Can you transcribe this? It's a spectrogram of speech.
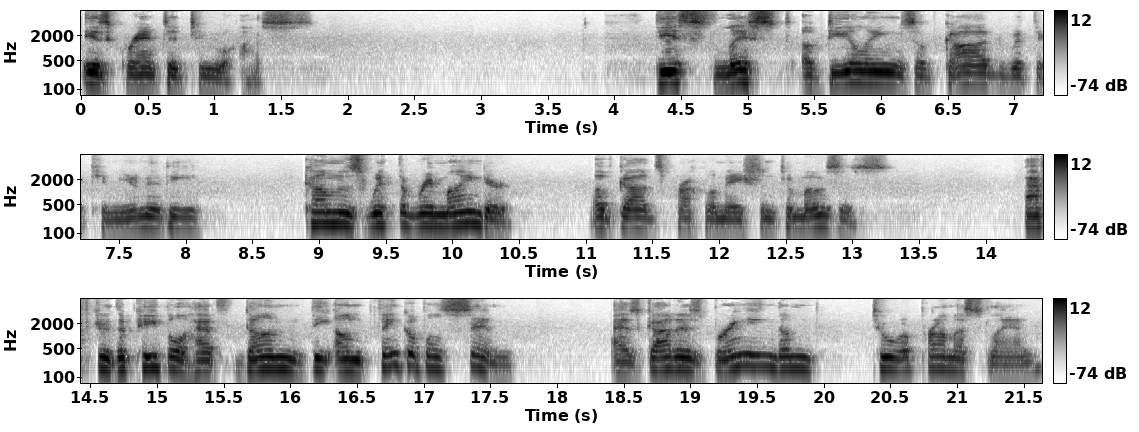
is granted to us. This list of dealings of God with the community comes with the reminder of God's proclamation to Moses. After the people have done the unthinkable sin, as God is bringing them to a promised land,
